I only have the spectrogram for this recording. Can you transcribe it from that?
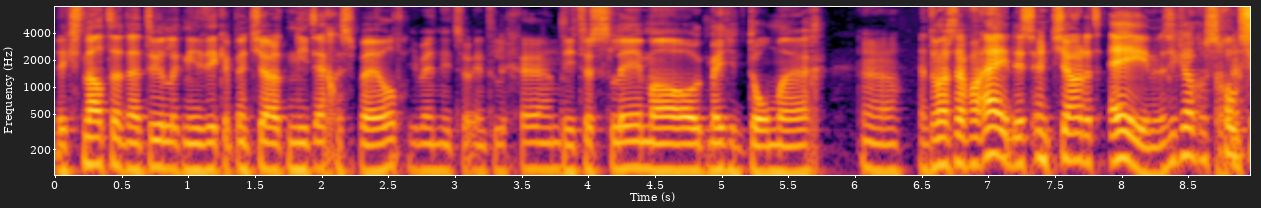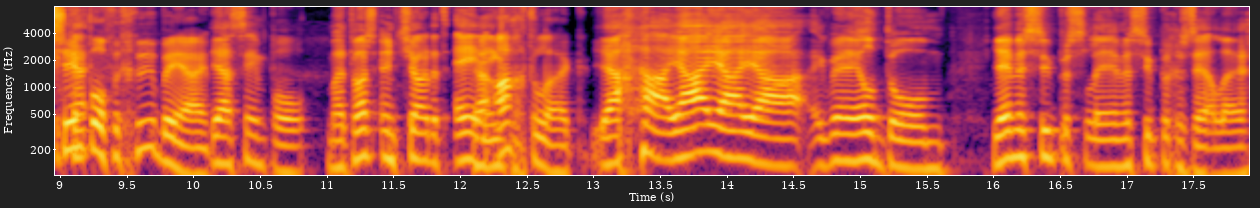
Ik snapte het natuurlijk niet. Ik heb Uncharted niet echt gespeeld. Je bent niet zo intelligent. Niet zo slim ook, een beetje dommig. Ja. En toen was hij van, hey, dit is Uncharted 1. Dus ik zag Een geschokt. te simpel figuur ben jij. Ja, simpel. Maar het was Uncharted 1. Ja, achterlijk. Ja, ja, ja, ja. Ik ben heel dom. Jij bent super slim en super gezellig.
